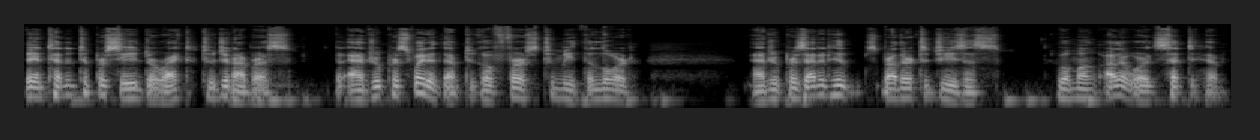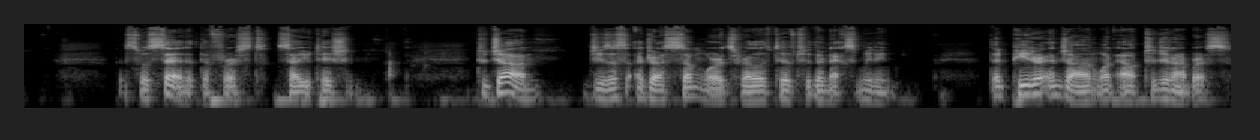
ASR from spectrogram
They intended to proceed direct to Jabras, but Andrew persuaded them to go first to meet the Lord. Andrew presented his brother to Jesus, who among other words said to him, This was said at the first salutation. To John, Jesus addressed some words relative to their next meeting. Then Peter and John went out to Janabras,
